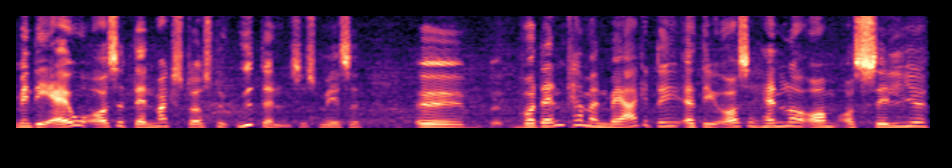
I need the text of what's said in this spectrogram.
Men det er jo også Danmarks største uddannelsesmesse. Øh, hvordan kan man mærke det, at det også handler om at sælge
